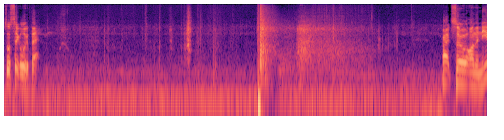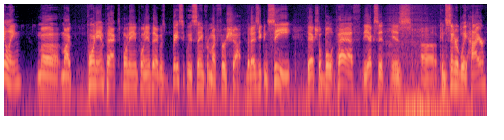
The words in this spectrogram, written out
So let's take a look at that. All right, so on the kneeling, my, my point of impact, point aim, point impact was basically the same from my first shot. But as you can see, the actual bullet path, the exit is uh, considerably higher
